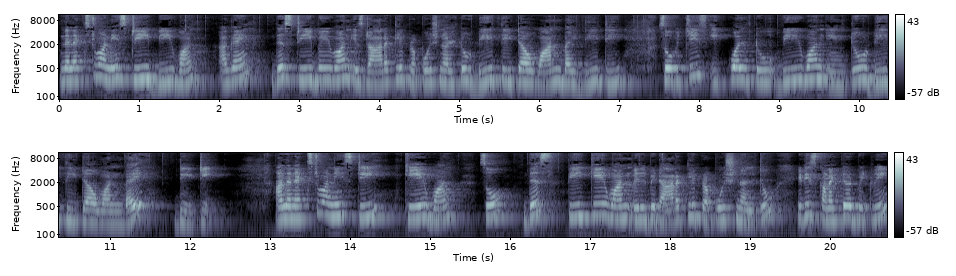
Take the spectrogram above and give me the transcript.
The next one is tb1. Again this tb1 is directly proportional to d theta 1 by dt. So which is equal to b1 into d theta 1 by dt. And the next one is tk1. So this tk1 will be directly proportional to it is connected between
